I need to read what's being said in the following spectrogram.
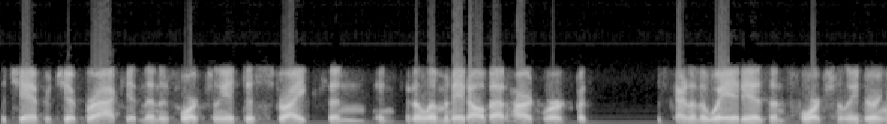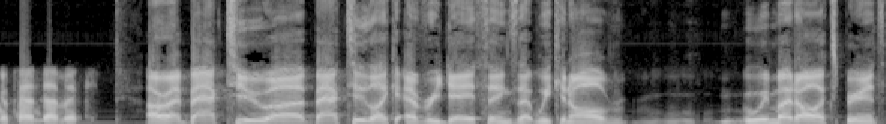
the championship bracket. And then, unfortunately, it just strikes and, and can eliminate all that hard work. But it's kind of the way it is, unfortunately, during a pandemic. All right, back to uh, back to like everyday things that we can all we might all experience.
